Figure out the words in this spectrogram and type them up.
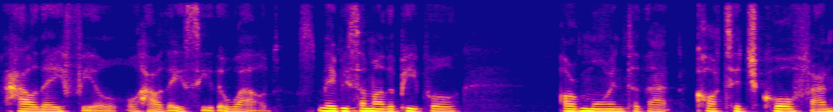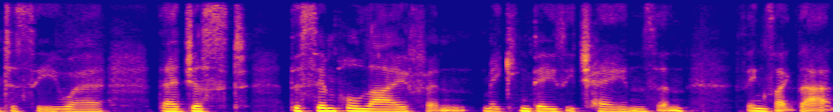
how they feel or how they see the world. Maybe some other people are more into that cottage core fantasy where they're just the simple life and making daisy chains and things like that.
